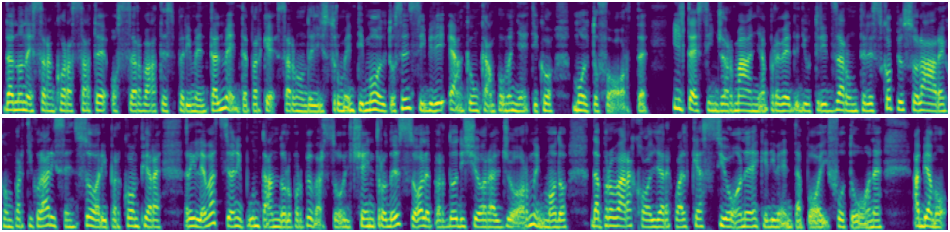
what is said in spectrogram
da non essere ancora state osservate sperimentalmente perché servono degli strumenti molto sensibili e anche un campo magnetico molto forte. Il test in Germania prevede di utilizzare un telescopio solare con particolari sensori per compiere rilevazioni puntandolo proprio verso il centro del Sole per 12 ore al giorno, in modo da provare a cogliere qualche assione che diventa poi fotone. Abbiamo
